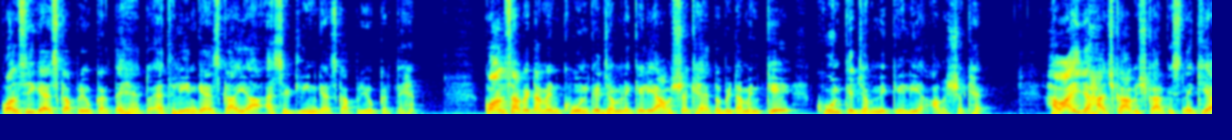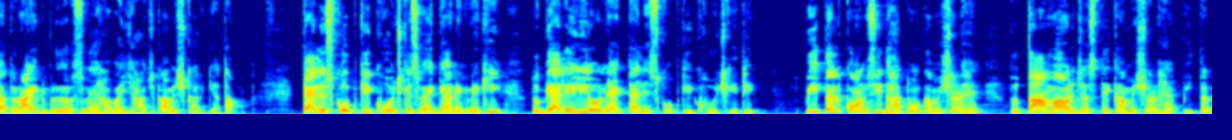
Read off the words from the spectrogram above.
कौन सी गैस का प्रयोग करते हैं? तो एथिलीन गैस का या एसिटलीन गैस का प्रयोग करते हैं। कौन सा विटामिन खून के जमने के लिए आवश्यक है? तो विटामिन के खून के जमने के लिए आवश्यक है। हवाई जहाज़ का आविष्कार किसने किया? तो राइट ब्रदर्स ने हवाई जहाज़ का आविष्कार किया था। टेलीस्कोप की खोज किस वैज्ञानिक ने की? तो गैलीलियो ने टेलीस्कोप की खोज की थी। पीतल कौन सी धातुओं का मिश्रण है? तो तांबा और जस्ते का मिश्रण है पीतल।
